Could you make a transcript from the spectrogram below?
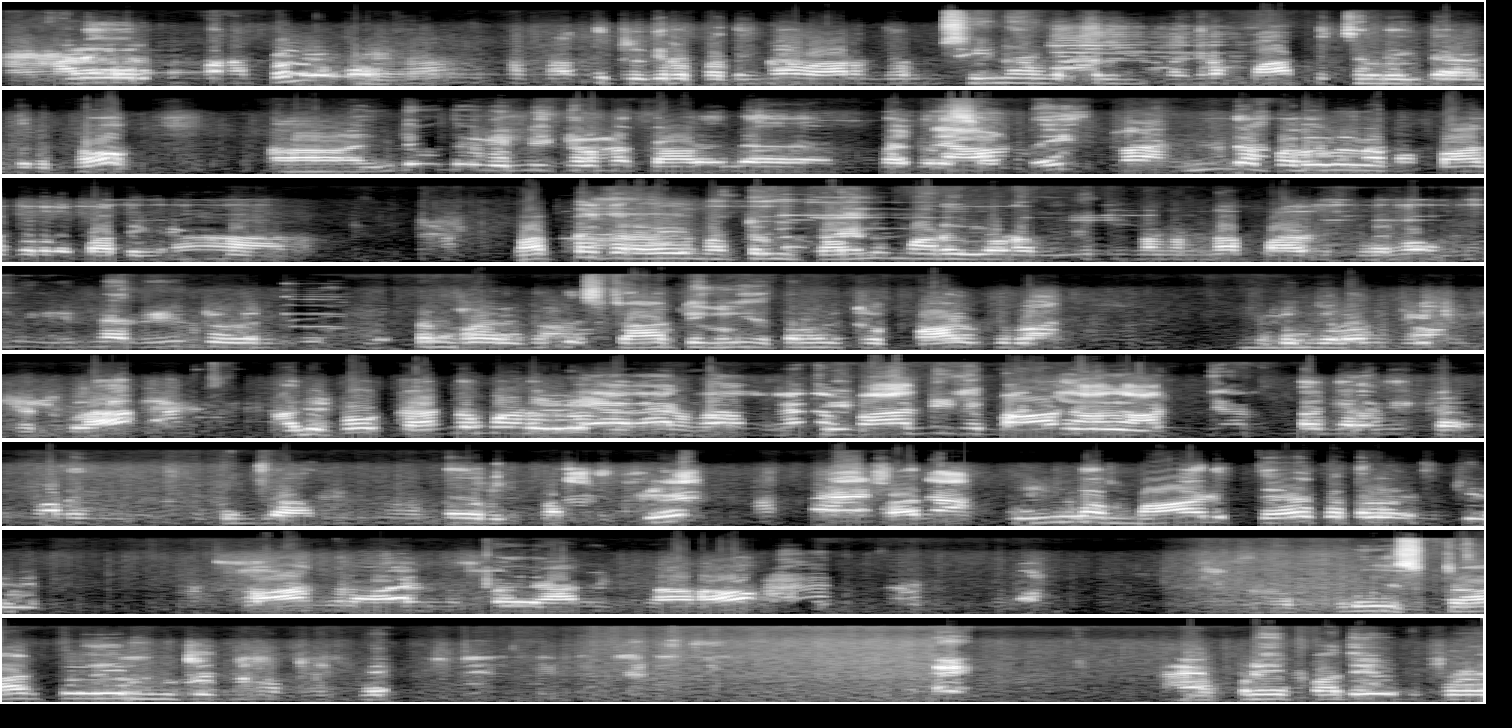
அனைவருக்கும் வணக்கம். நான் பார்த்துட்டு இருக்கிற பாத்தீங்கன்னா வாரந்தோறும் சீனாபுரத்தில் நடக்கிற மாட்டு சந்தைக்கு தான் வந்திருக்கோம். இது வந்து வெள்ளிக்கிழமை காலையில நடக்கிற சந்தை. இந்த பதிவில் நம்ம பாக்குறது பாத்தீங்கன்னா வத்தக்கறவை மற்றும் கண்ணு மாடுகளோட விளைநிலம் தான் பார்க்க போறோம். என்ன ரேட்டு வருது எத்தனை ரூபாய்க்கு வந்து ஸ்டார்டிங் எத்தனை லிட்டர் பால் கொடுக்கும் முடிஞ்ச அளவுக்கு டீட்டெயில் கேட்கலாம் அது போக கண்ணு மாடுகளும் மாடு வத்தக்கறவை கண்ணு மாடுகள் கொஞ்சம் அதிகமாக தான் இருக்கு. உள்ள மாடு தேக்கத்துல நிக்குது வாங்குற ஆளுங்க யாரும் காணோம் அப்படியே ஸ்டாக்லயே அப்படியே பதிவுக்கு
